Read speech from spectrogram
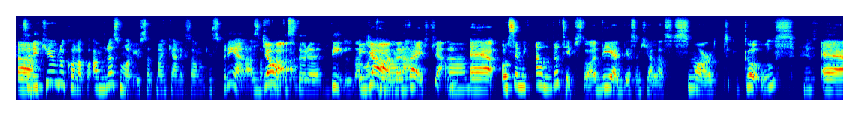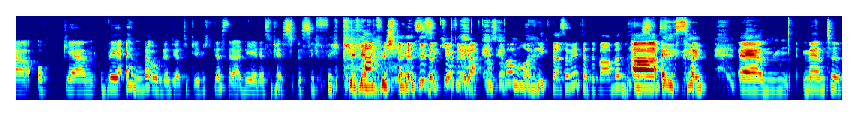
Ja. Så det är kul att kolla på andras mål just så att man kan liksom inspireras och Ja. få lite större bild av vad man Ja kan men göra. verkligen. Ja. Eh, och sen mitt andra tips då, det är det som kallas SMART goals. Eh, och det enda ordet jag tycker är viktigast där, det är det som är specific. Det är det första Det är så kul för du bara, de ska vara målinriktade så vet jag att du bara använder Ja, specifikt. exakt. Ehm, men typ,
